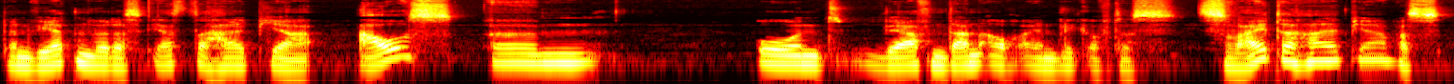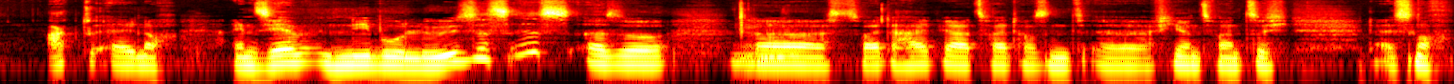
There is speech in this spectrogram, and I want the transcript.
Dann werten wir das erste Halbjahr aus ähm, und werfen dann auch einen Blick auf das zweite Halbjahr, was aktuell noch ein sehr nebulöses ist. Also mhm. äh, das zweite Halbjahr 2024, da ist noch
